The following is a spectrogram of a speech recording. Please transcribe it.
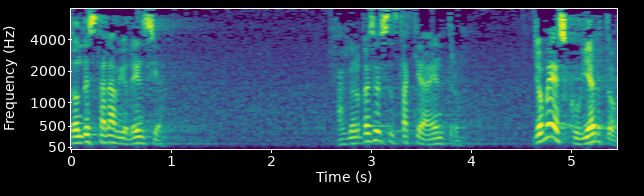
¿Dónde está la violencia? Algunas veces está aquí adentro. Yo me he descubierto.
